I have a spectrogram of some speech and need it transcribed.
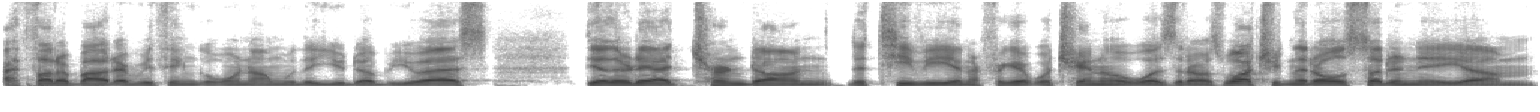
I thought about everything going on with the UWS. The other day, I turned on the TV, and I forget what channel it was that I was watching. That all of a sudden a um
